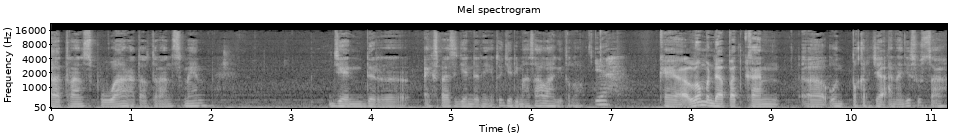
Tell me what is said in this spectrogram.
eh, transpuan atau transmen gender ekspresi gendernya itu jadi masalah gitu loh. Ya, kayak lo mendapatkan un- pekerjaan aja susah.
